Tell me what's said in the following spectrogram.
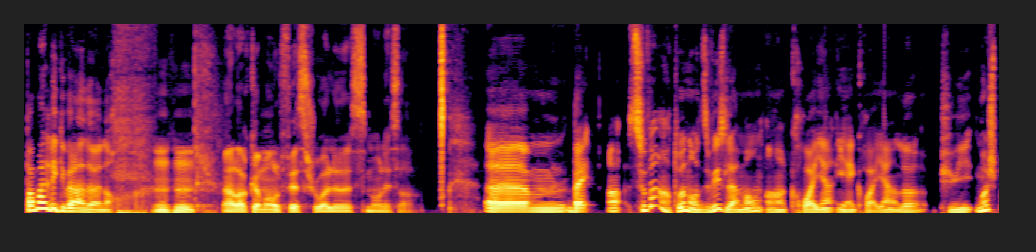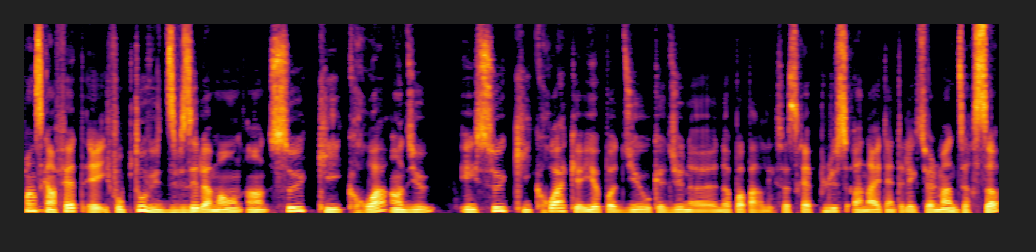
pas mal l'équivalent d'un non. Mhm. Alors comment on le fait ce choix-là, Simon Lessard? Euh, ben, en- souvent, Antoine, on divise le monde en croyants et incroyants. Là. Puis, moi, je pense qu'en fait, eh, il faut plutôt diviser le monde en ceux qui croient en Dieu et ceux qui croient qu'il n'y a pas de Dieu ou que Dieu n'a pas parlé. Ce serait plus honnête intellectuellement de dire ça.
